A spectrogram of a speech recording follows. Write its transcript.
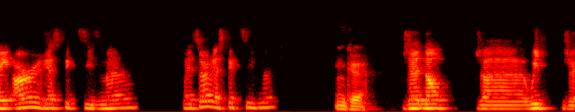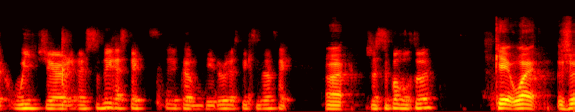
ai un respectivement. J'en ai un respectivement? OK. Je, non. J'en- oui, je, oui, j'ai un, un souvenir respectif, comme des deux respectivement. Fait Ouais. je sais pas pour toi. OK, ouais. Je,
